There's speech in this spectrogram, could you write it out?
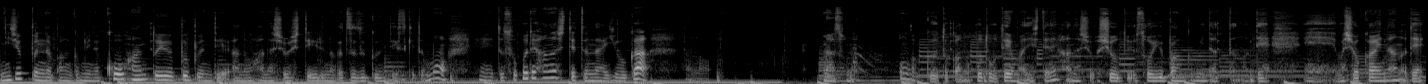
20分の番組の後半という部分であのお話をしているのが続くんですけども、えーと、そこで話してた内容があのまあその音楽とかのことをテーマにしてね話をしようというそういう番組だったので、えー、まあ、初回なので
